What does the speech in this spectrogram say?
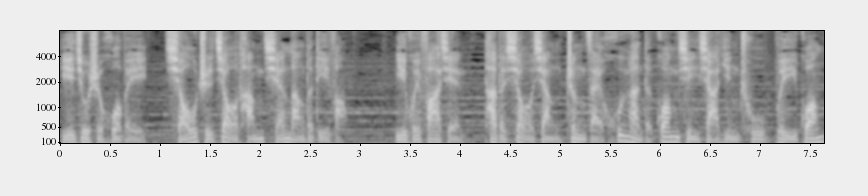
也就是或为乔治教堂前廊的地方，你会发现他的肖像正在昏暗的光线下映出微光。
